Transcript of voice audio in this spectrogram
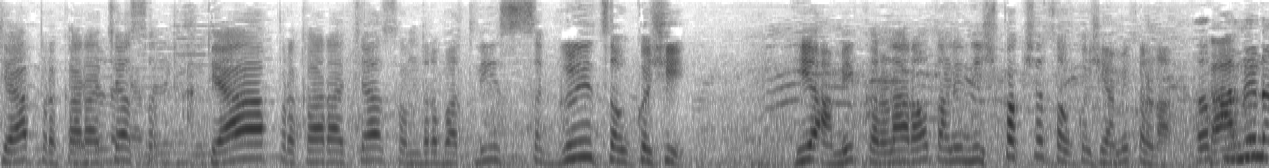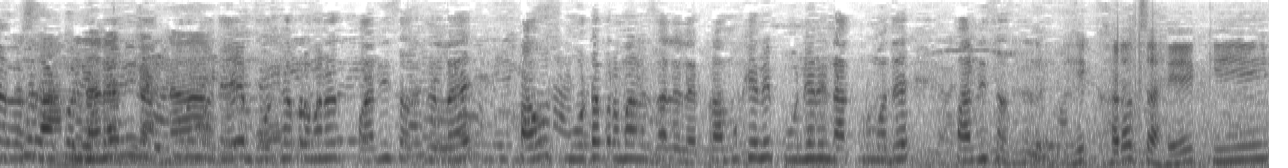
त्या प्रकाराच्या स- त्या प्रकाराच्या संदर्भातली सगळी चौकशी ही आम्ही करणार आहोत आणि निष्पक्ष चौकशी आम्ही करणार आहोत. पुणे नागपूर नागपूरमध्ये मोठ्या प्रमाणात पाणी साचलेलं आहे. पाऊस मोठ्या प्रमाणात झालेला आहे. प्रामुख्याने पुणे आणि नागपूरमध्ये पाणी साचलेलं आहे. हे खरंच आहे की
